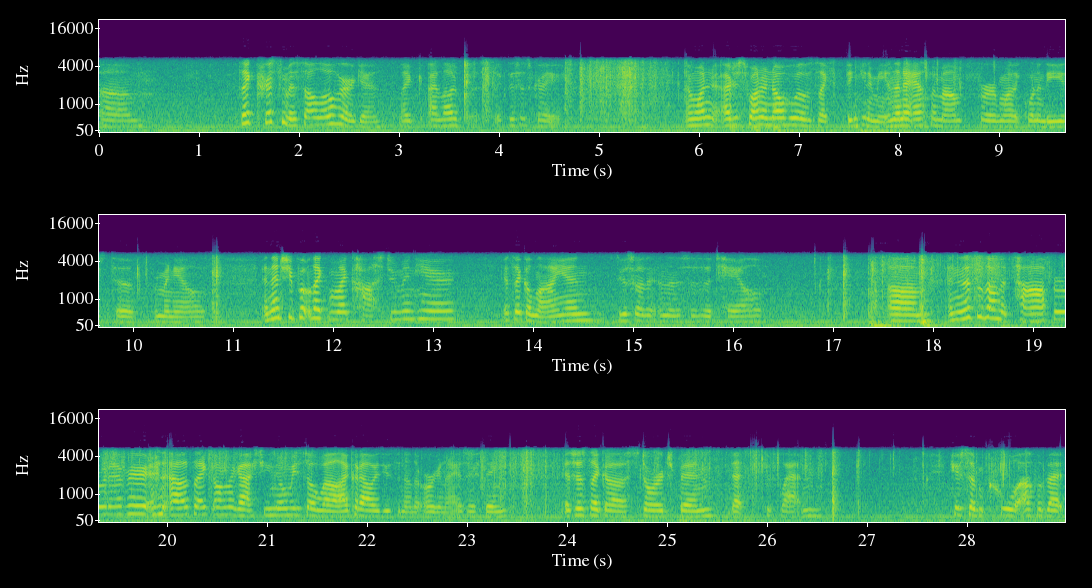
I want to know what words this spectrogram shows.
Um, it's like Christmas all over again. Like, I love this. Like, this is great. I want. I just want to know who was like thinking of me. And then I asked my mom for one, like one of these to for my nails. And then she put like my costume in here. It's like a lion. And then this is a tail. Um, and then this was on the top or whatever. And I was like, oh my gosh, you know me so well. I could always use another organizer thing. It's just like a storage bin that you flatten. Here's some cool alphabet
